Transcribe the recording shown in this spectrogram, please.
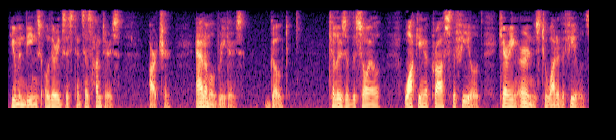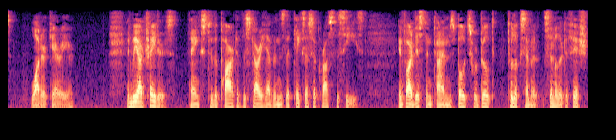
human beings owe their existence as hunters, archer, animal breeders, goat, tillers of the soil, walking across the field, carrying urns to water the fields, water carrier. And we are traders, thanks to the part of the starry heavens that takes us across the seas, In far distant times, boats were built to look sim- similar to fish,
